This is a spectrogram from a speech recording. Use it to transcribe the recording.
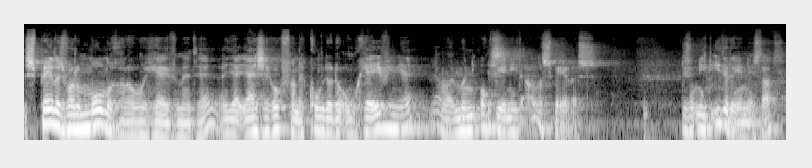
spelers worden mondiger op een gegeven moment. Hè? Jij, jij zegt ook van dat komt door de omgeving. Hè? Ja, maar ook weer niet alle spelers. Dus ook niet iedereen is dat.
